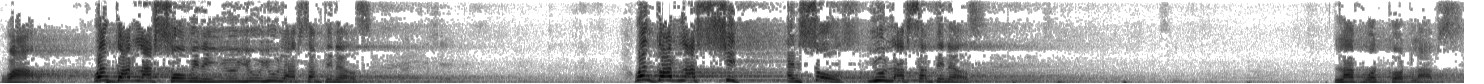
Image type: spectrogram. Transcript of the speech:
Wow. When God loves soul winning, you, you, you love something else. When God loves sheep, and souls, you love something else. Love what God loves.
